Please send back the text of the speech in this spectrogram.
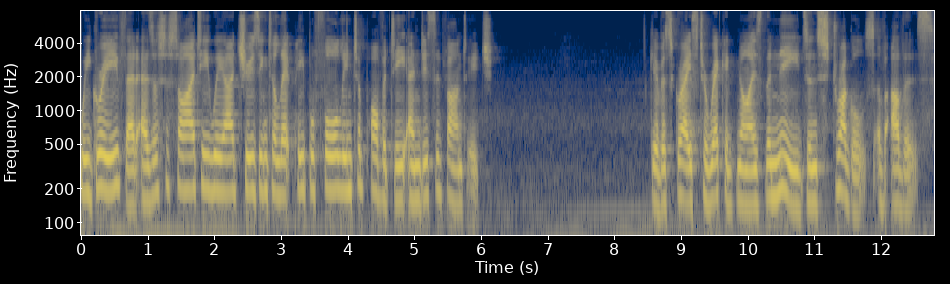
We grieve that as a society we are choosing to let people fall into poverty and disadvantage. Give us grace to recognize the needs and struggles of others.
